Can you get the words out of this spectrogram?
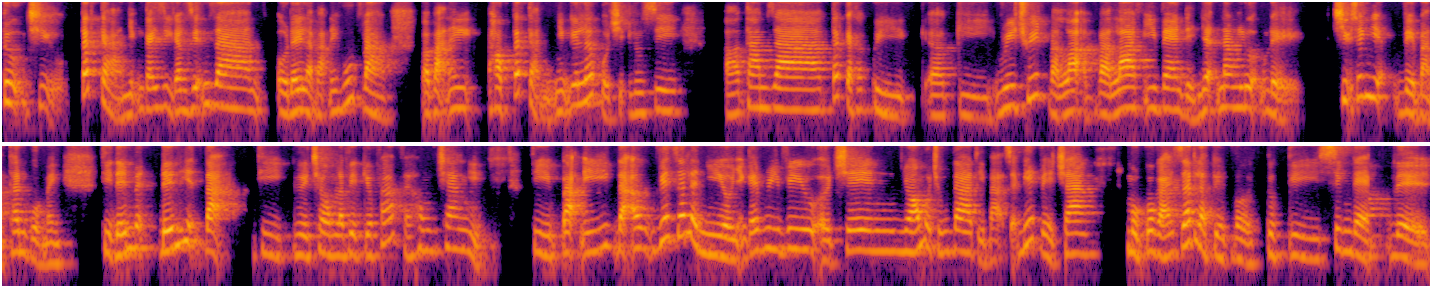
tự chịu tất cả những cái gì đang diễn ra ở đây là bạn ấy hút vào và bạn ấy học tất cả những cái lớp của chị Lucy uh, tham gia tất cả các kỳ uh, kỳ retreat và và live event để nhận năng lượng để chịu trách nhiệm về bản thân của mình. Thì đến đến hiện tại thì người chồng là Việt Kiều Pháp phải không Trang nhỉ? Thì bạn ấy đã viết rất là nhiều những cái review ở trên nhóm của chúng ta thì bạn sẽ biết về Trang. Một cô gái rất là tuyệt vời cực kỳ xinh đẹp để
